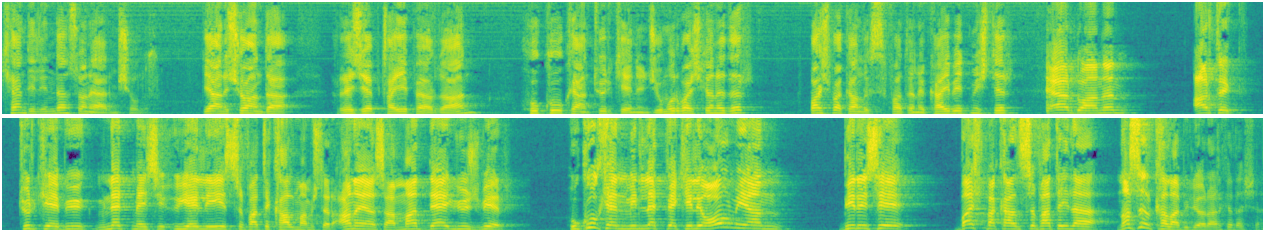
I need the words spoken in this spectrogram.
kendiliğinden sona ermiş olur. Yani şu anda Recep Tayyip Erdoğan hukuken Türkiye'nin cumhurbaşkanıdır. Başbakanlık sıfatını kaybetmiştir. Erdoğan'ın artık Türkiye Büyük Millet Meclisi üyeliği sıfatı kalmamıştır. Anayasa madde 101. Hukuken milletvekili olmayan birisi başbakan sıfatıyla nasıl kalabiliyor arkadaşlar?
